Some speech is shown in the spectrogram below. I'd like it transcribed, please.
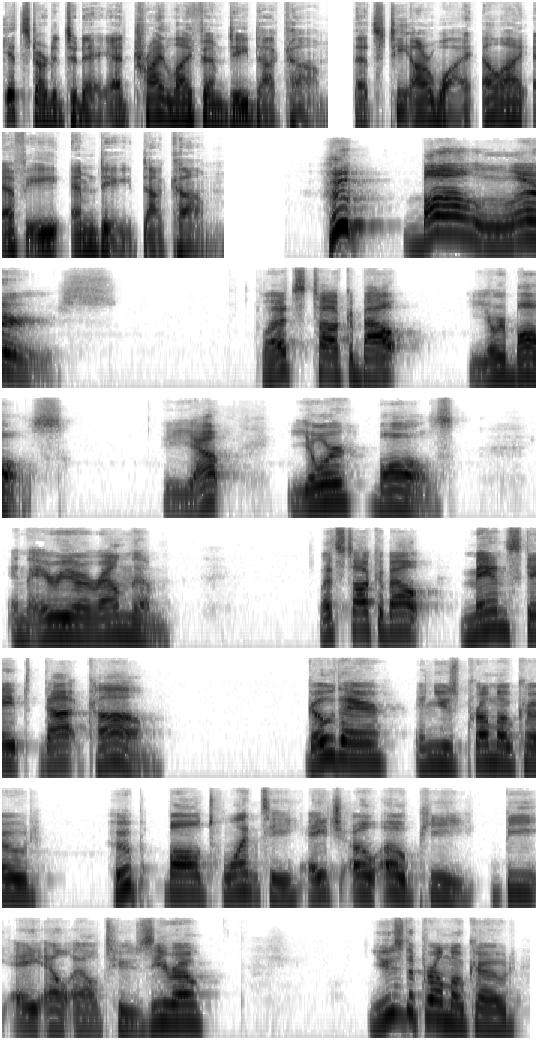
Get started today at trylifemd.com. That's T R Y L I F E M D.com. Hoop ballers. Let's talk about your balls. Yep, your balls and the area around them. Let's talk about manscaped.com. Go there and use promo code hoopball20 H O O P B A L L 20. Use the promo code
